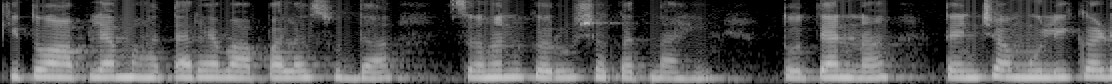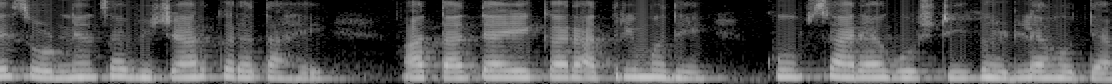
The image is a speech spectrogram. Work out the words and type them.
की तो आपल्या म्हाताऱ्या बापाला सुद्धा सहन करू शकत नाही. तो त्यांना त्यांच्या मुलीकडे सोडण्याचा विचार करत आहे. आता त्या एका रात्रीमध्ये खूप साऱ्या गोष्टी घडल्या होत्या.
